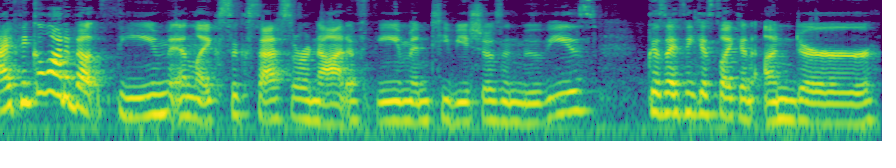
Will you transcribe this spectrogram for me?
I think a lot about theme and like success or not of theme in TV shows and movies because I think it's like an under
